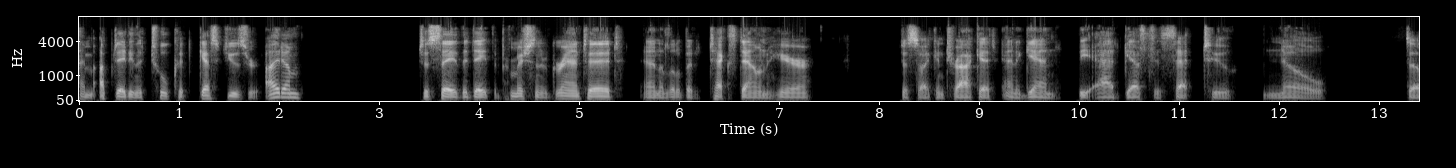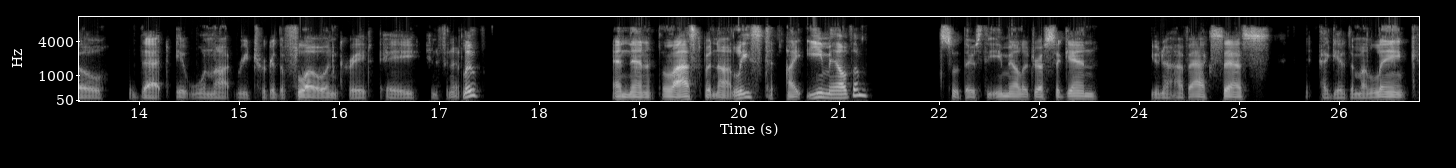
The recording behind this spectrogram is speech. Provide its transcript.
I'm updating the toolkit guest user item to say the date the permissions are granted and a little bit of text down here just so I can track it. And again, the add guest is set to no so that it will not retrigger the flow and create a infinite loop. And then last but not least, I email them. So there's the email address again. You now have access. I give them a link,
